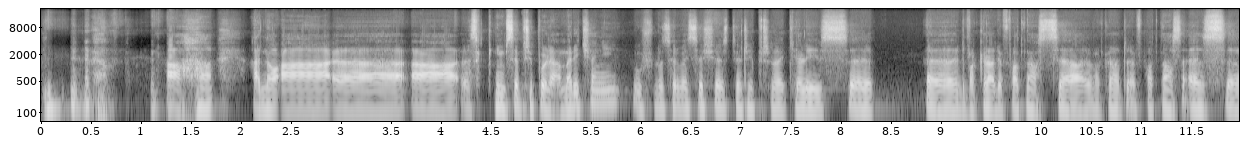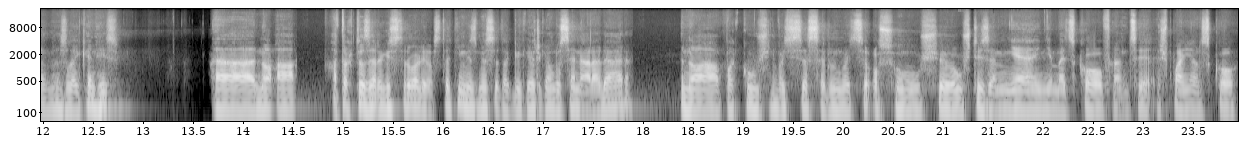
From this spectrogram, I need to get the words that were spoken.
a, a, no a, a, a k ním se připojili američani už v roce 2006, kteří přiletěli z eh, dvakrát F-15 a dvakrát F-15S z Lakenhis. No a a tak to zaregistrovali ostatní. My jsme se tak, jak říkám, dostali na radar. No a pak už 2007, 2008 už, už ty země, Německo, Francie, Španělsko,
